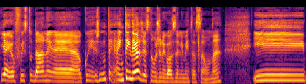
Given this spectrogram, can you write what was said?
E aí eu fui estudar, né? é, entender a gestão de negócios de alimentação, né? E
